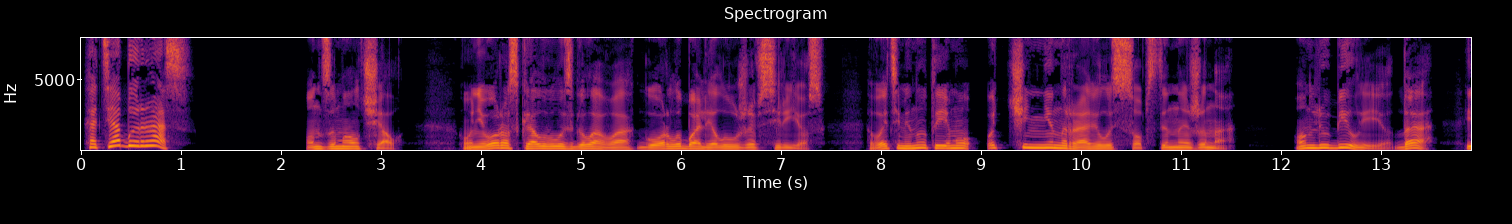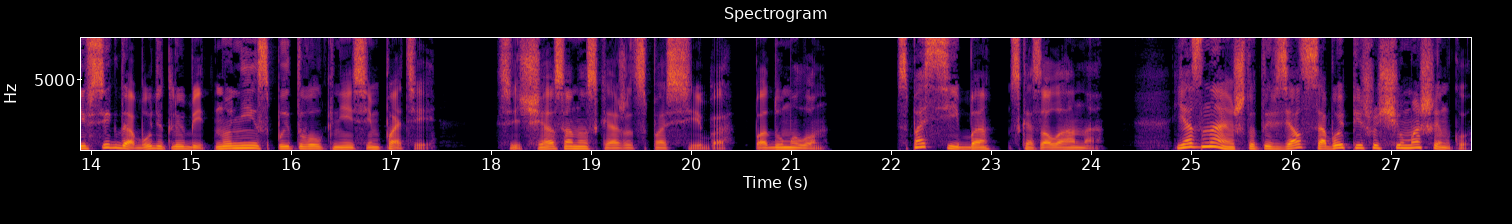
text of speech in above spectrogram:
Хотя бы раз!» Он замолчал. У него раскалывалась голова, горло болело уже всерьез. В эти минуты ему очень не нравилась собственная жена. Он любил ее, да, и всегда будет любить, но не испытывал к ней симпатии. «Сейчас она скажет спасибо», — подумал он. «Спасибо», — сказала она. «Я знаю, что ты взял с собой пишущую машинку,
